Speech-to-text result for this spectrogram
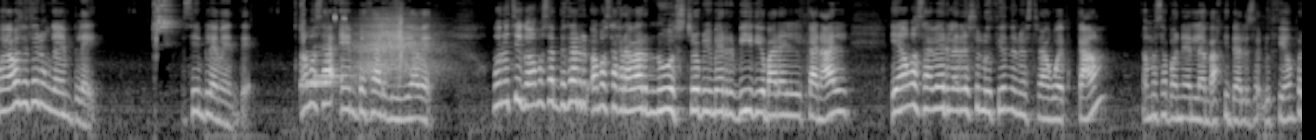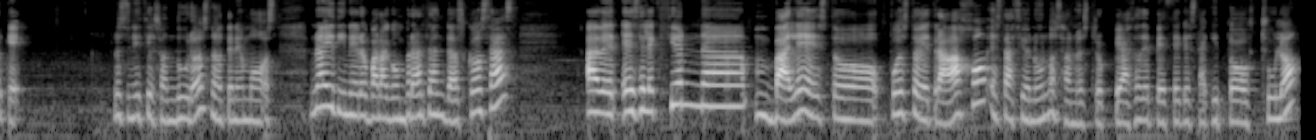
Bueno, vamos a hacer un gameplay. Simplemente. Vamos a empezar vídeo, a ver. Bueno, chicos, vamos a empezar, vamos a grabar nuestro primer vídeo para el canal. Y vamos a ver la resolución de nuestra webcam. Vamos a ponerla en bajita resolución porque los inicios son duros, no tenemos, no hay dinero para comprar tantas cosas. A ver, eh, selecciona, vale, esto, puesto de trabajo, estación 1, o sea, nuestro pedazo de PC que está aquí todo chulo.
